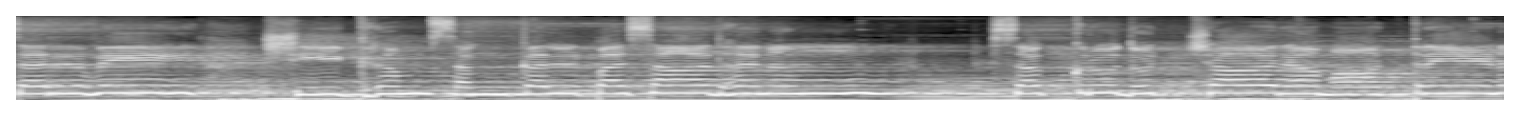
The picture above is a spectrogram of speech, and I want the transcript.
सर्वे शीघ्रं सङ्कल्पसाधनम् सकृदुच्चारमात्रेण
